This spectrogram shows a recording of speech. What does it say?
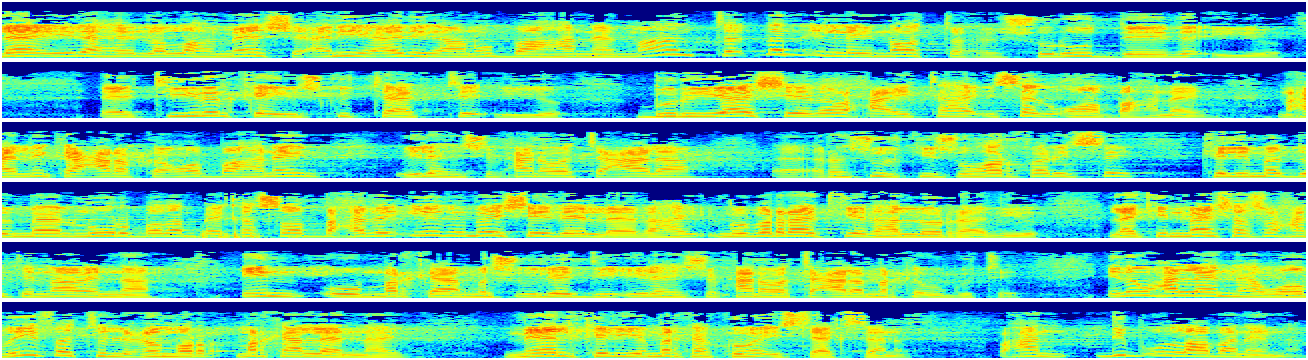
laa ilaaha illa allah meesha aniga adiga aan u baahannahay maanta dhan in laynoo taxo shuruuddeeda iyo tiirarka ay isku taagta iyo buriyaasheeda waxa ay tahay isaga uma baahnayn. Maxay ninka carabka uma baahnayn? Ilaahay subxaana wa tacaala rasuulkiisu hor fadhiisay kelimadu meel nuur badan bay ka soo baxday iyadu meeshayday leedahay mubaraadkeeda loo raadiyo. Laakiin meeshaas waxaan tilmaamaynaa in uu markaa mas'uuliyaddii ilaahay wa tacala marka u gutay. Idan waxaan leenahay wadiifat lcumar markaan leenahay meel keliya markaa kuma istaagsana waxaan dib u laabanaynaa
